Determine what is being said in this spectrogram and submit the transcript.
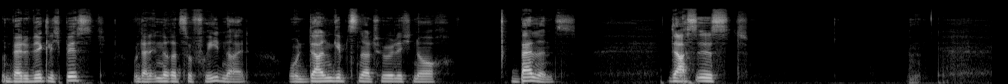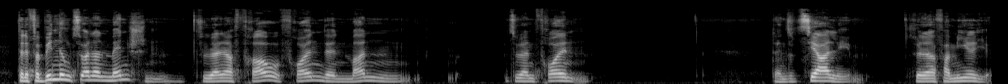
und wer du wirklich bist und deine innere Zufriedenheit. Und dann gibt es natürlich noch Balance. Das ist deine Verbindung zu anderen Menschen, zu deiner Frau, Freundin, Mann, zu deinen Freunden, dein Sozialleben, zu deiner Familie.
